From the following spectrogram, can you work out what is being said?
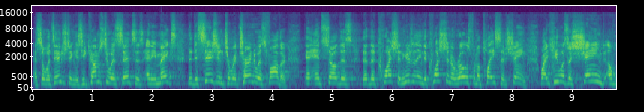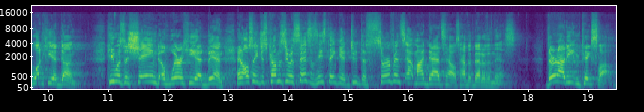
And so what's interesting is he comes to his senses and he makes the decision to return to his father. And, so this the, the question, here's the thing, the question arose from a place of shame, right? He was ashamed of what he had done. He was ashamed of where he had been. And also, he just comes to his senses. He's thinking, dude, the servants at my dad's house have it better than this. They're not eating pig slop.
